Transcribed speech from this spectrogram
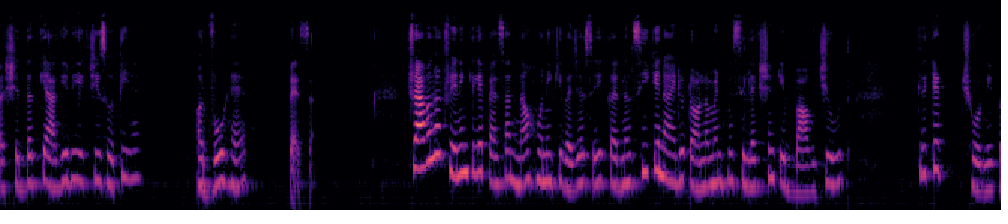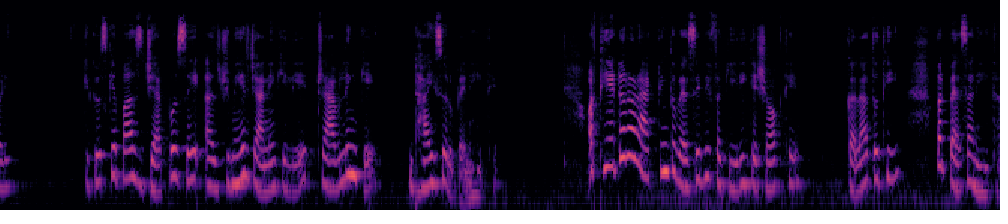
पर शिद्दत के आगे भी एक चीज़ होती है, और वो है पैसा। ट्रैवल और ट्रेनिंग के लिए पैसा न होने की वजह से कर्नल सी के नायडू टूर्नामेंट में सिलेक्शन के बावजूद क्रिकेट छोड़नी पड़ी, क्योंकि उसके पास जयपुर से अजमेर जाने के लिए ट्रैवलिंग के ढाई सौ रुपये नहीं थे। और थिएटर और एक्टिंग तो वैसे भी फकीरी के शौक थे। कला तो थी, पर पैसा नहीं था।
